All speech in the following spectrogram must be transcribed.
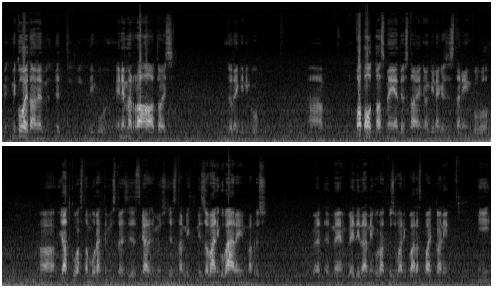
me, me koetaan, että, että niin enemmän rahaa toisi jotenkin niin kuin, ää, vapauttaisi meidät jostain jonkinnäköisestä niin kuin, ää, jatkuvasta murehtimista ja sisäisestä kärsimyksestä, mi- missä on vähän niin kuin väärinymmärrys. Että et me etsitään niin ratkaisu vähän niin väärästä paikkaa, niin, niin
